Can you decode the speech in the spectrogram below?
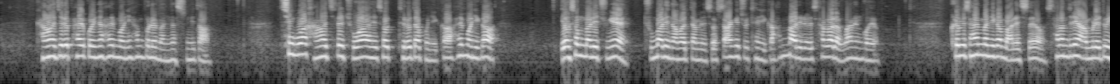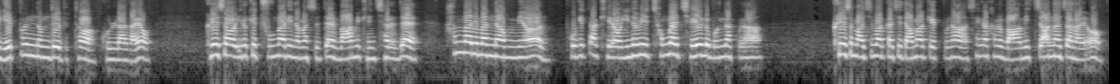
강아지를 팔고 있는 할머니 한 분을 만났습니다. 친구가 강아지를 좋아해서 들여다 보니까 할머니가 여섯 마리 중에 두 마리 남았다면서 싸게 줄 테니까 한 마리를 사가라고 하는 거예요. 그러면서 할머니가 말했어요. 사람들이 아무래도 예쁜 놈들부터 골라가요. 그래서 이렇게 두 마리 남았을 때 마음이 괜찮은데 한 마리만 남으면 보기 딱해요. 이놈이 정말 제일로 못났구나. 그래서 마지막까지 남았겠구나 생각하면 마음이 짠하잖아요.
